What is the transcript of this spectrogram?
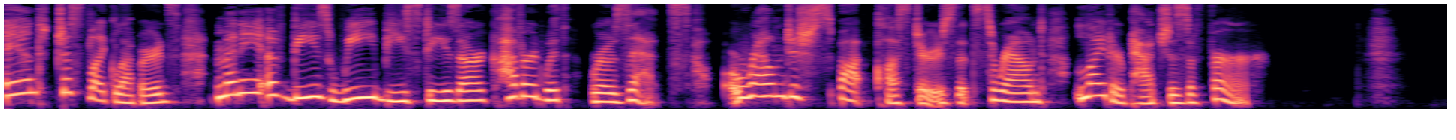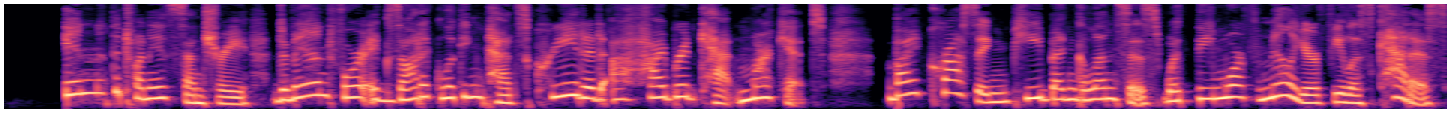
And just like leopards, many of these wee beasties are covered with rosettes, roundish spot clusters that surround lighter patches of fur. In the 20th century, demand for exotic looking pets created a hybrid cat market. By crossing P. bengalensis with the more familiar Felis catus,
